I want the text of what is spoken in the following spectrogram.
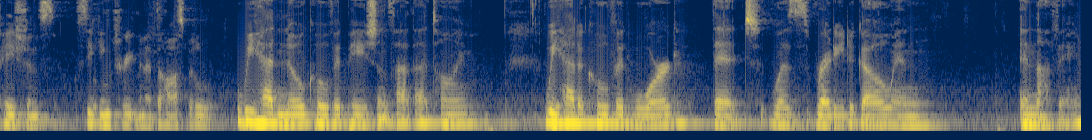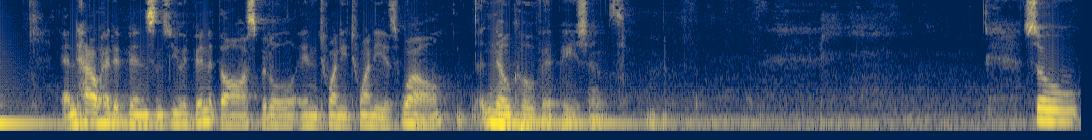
patients seeking treatment at the hospital? We had no COVID patients at that time. We had a COVID ward that was ready to go and and nothing. And how had it been since you had been at the hospital in 2020 as well? No COVID patients. Mm-hmm. So,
